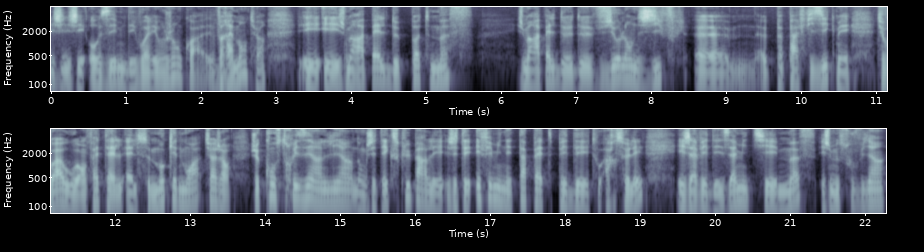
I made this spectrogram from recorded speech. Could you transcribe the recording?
j'ai osé me dévoiler aux gens, quoi. Vraiment, tu vois. Et, je me rappelle de potes meufs, je me rappelle de, violentes gifles, euh, pas, physiques, mais tu vois, où en fait, elles, se moquaient de moi. Tu vois, genre, je construisais un lien, donc j'étais exclu par les. J'étais efféminé, tapette, pédé tout, harcelé. Et j'avais des amitiés meufs, et je me souviens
